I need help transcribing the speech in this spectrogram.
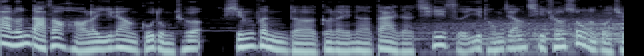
艾伦打造好了一辆古董车，兴奋的格雷呢带着妻子一同将汽车送了过去。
